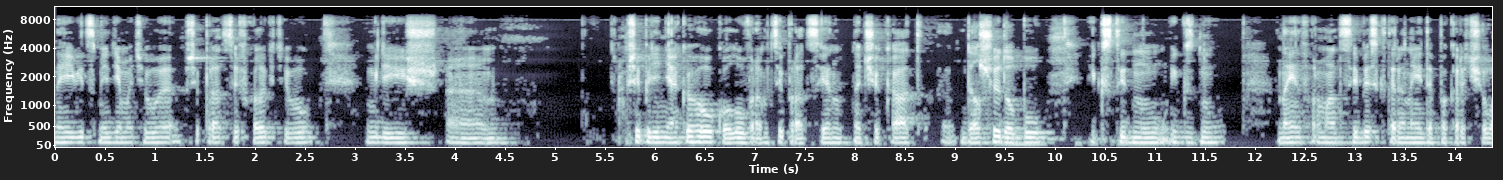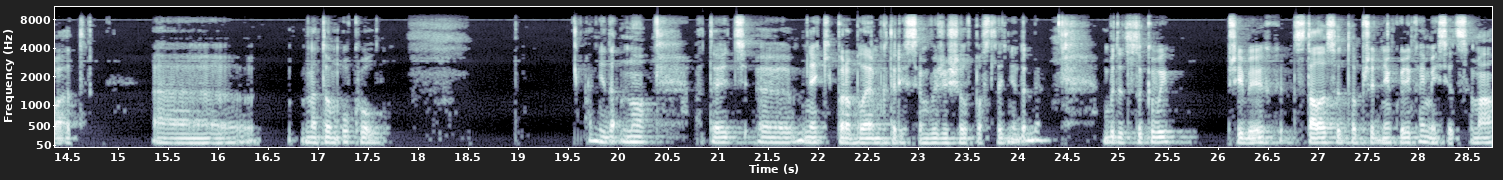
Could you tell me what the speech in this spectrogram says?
nejvíc mě demotivuje při práci v kolektivu, když v případě nějakého úkolu v rámci práce je nutné čekat eh, delší dobu, x týdnů, x dnů na informaci, bez které nejde pokračovat eh, na tom úkolu. No a teď eh, nějaký problém, který jsem vyřešil v poslední době. Bude to takový příběh, stalo se to před několika měsícema.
